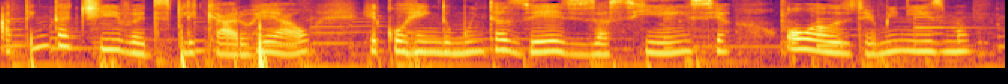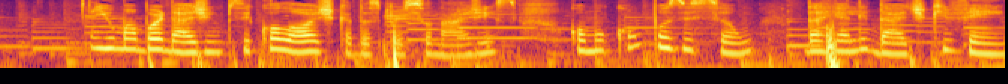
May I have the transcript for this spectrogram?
a tentativa de explicar o real, recorrendo muitas vezes à ciência ou ao determinismo, e uma abordagem psicológica das personagens como composição da realidade que vem.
